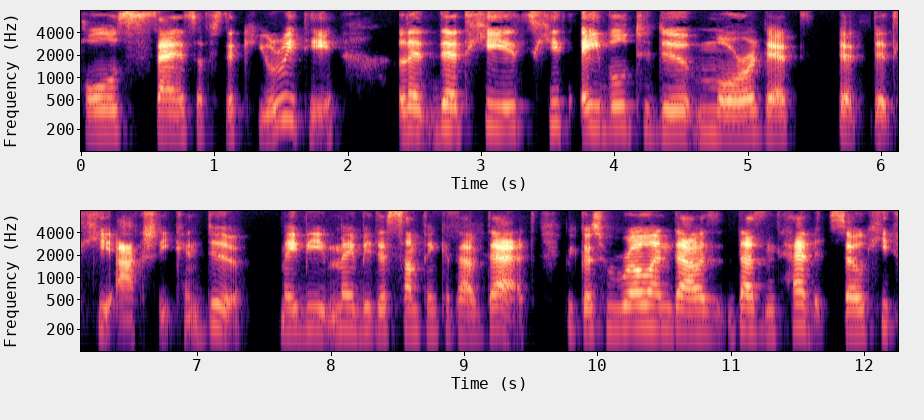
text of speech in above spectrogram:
false sense of security that, that he's he's able to do more that that that he actually can do. Maybe maybe there's something about that because rowan does doesn't have it. So he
